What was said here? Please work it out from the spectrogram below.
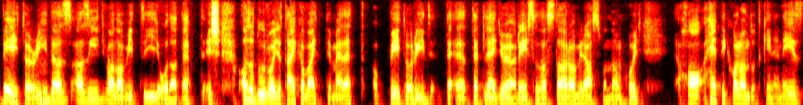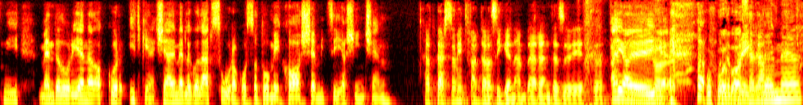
Peter Reed az, az így valamit így oda tett. És az a durva, hogy a Taika Waititi mellett a Peter Reed tett le egy olyan rész az asztalra, amire azt mondom, hogy ha heti kalandot kéne nézni mandalorian akkor így kéne csinálni, mert legalább szórakoztató, még ha semmi célja sincsen. Hát persze, mit vártál az igen ember rendezőjétől? Ajaj, igen. Pokolba a, a szerelemmel,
